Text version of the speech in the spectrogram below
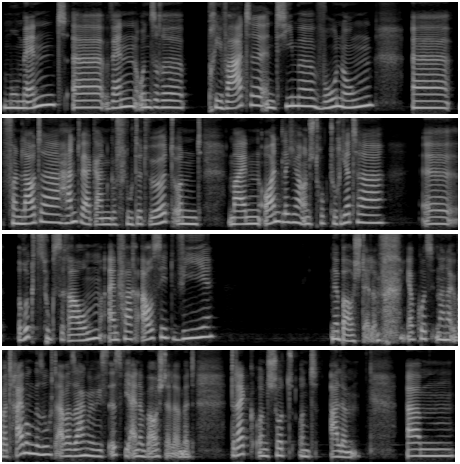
Moment, äh, wenn unsere private, intime Wohnung äh, von lauter Handwerkern geflutet wird und mein ordentlicher und strukturierter äh, Rückzugsraum einfach aussieht wie eine Baustelle. Ich habe kurz nach einer Übertreibung gesucht, aber sagen wir, wie es ist, wie eine Baustelle mit Dreck und Schutt und allem. Ähm,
